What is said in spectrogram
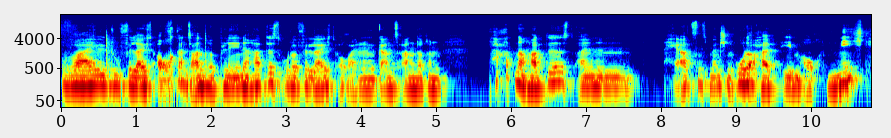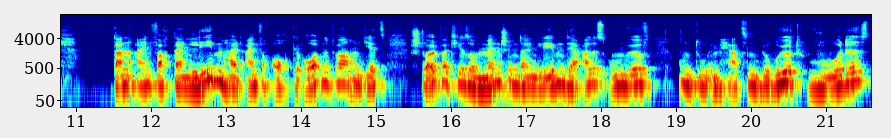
weil du vielleicht auch ganz andere Pläne hattest oder vielleicht auch einen ganz anderen Partner hattest, einen Herzensmenschen oder halt eben auch nicht, dann einfach dein Leben halt einfach auch geordnet war und jetzt stolpert hier so ein Mensch in dein Leben, der alles umwirft, und du im Herzen berührt wurdest.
